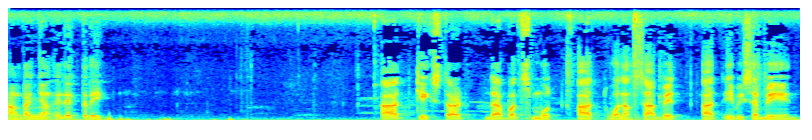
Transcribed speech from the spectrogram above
Ang kanyang electric at kickstart dapat smooth at walang sabit at ibig sabihin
